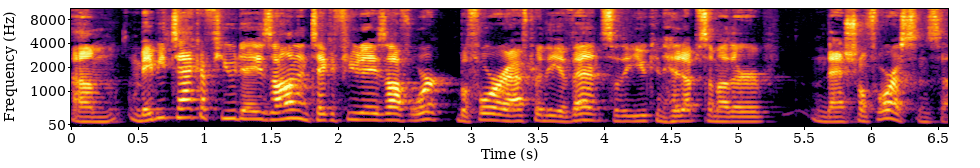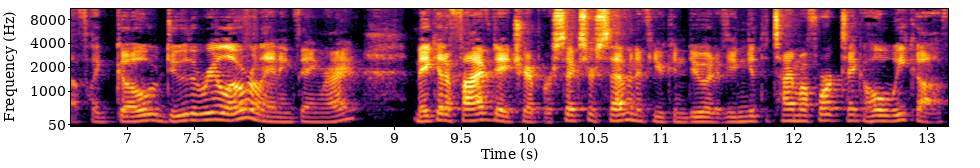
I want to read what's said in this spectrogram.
um, maybe tack a few days on and take a few days off work before or after the event so that you can hit up some other national forests and stuff. Like go do the real overlanding thing, right? Make it a five day trip or six or seven if you can do it. If you can get the time off work, take a whole week off.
